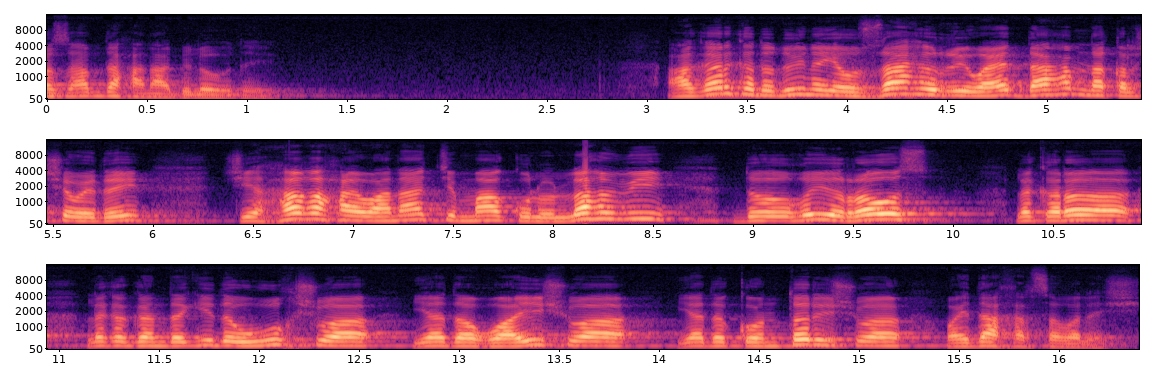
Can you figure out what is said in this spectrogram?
مذهب د حنابلو دی اگر که د دوی نه یو ظاهر روایت دا هم نقل شوی دی چې هغه حیوانات چې ماکل اللحم وي د هغوی روس لکه لکه ګندګي د ووخ شو یا د غوایي شو یا د کونتري شو وای دا خرڅول شي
